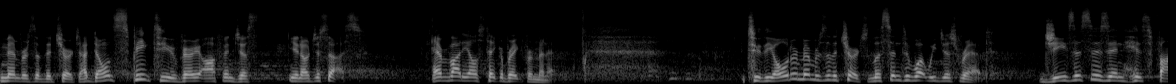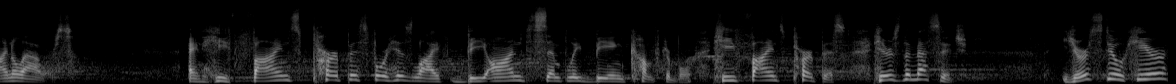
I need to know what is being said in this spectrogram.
Members of the church. I don't speak to you very often, just, you know, just us. Everybody else, take a break for a minute. To the older members of the church, listen to what we just read. Jesus is in his final hours and he finds purpose for his life beyond simply being comfortable. He finds purpose. Here's the message you're still here,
